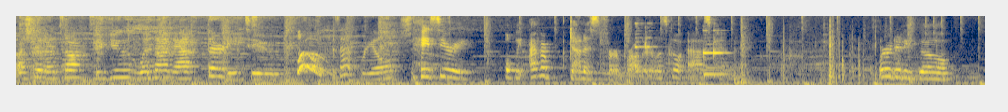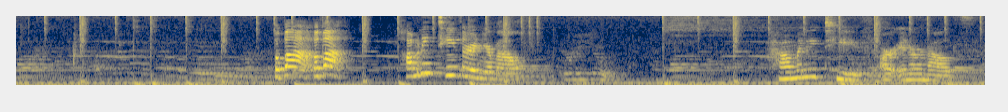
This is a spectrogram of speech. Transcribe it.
Why should I talk to you when I got 32? Woo! Is that real? Hey Siri. Oh wait, I have a dentist for a brother. Let's go ask him. Where did he go? Baba, Baba, how many teeth are in your mouth? How many teeth are in our mouths?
